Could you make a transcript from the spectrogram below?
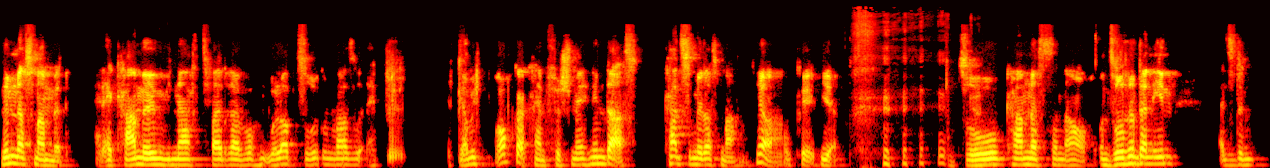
Nimm das mal mit. Der kam irgendwie nach zwei, drei Wochen Urlaub zurück und war so, ey, pff, ich glaube, ich brauche gar keinen Fisch mehr, ich nehme das. Kannst du mir das machen? Ja, okay, hier. So kam das dann auch. Und so sind dann eben, also dann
